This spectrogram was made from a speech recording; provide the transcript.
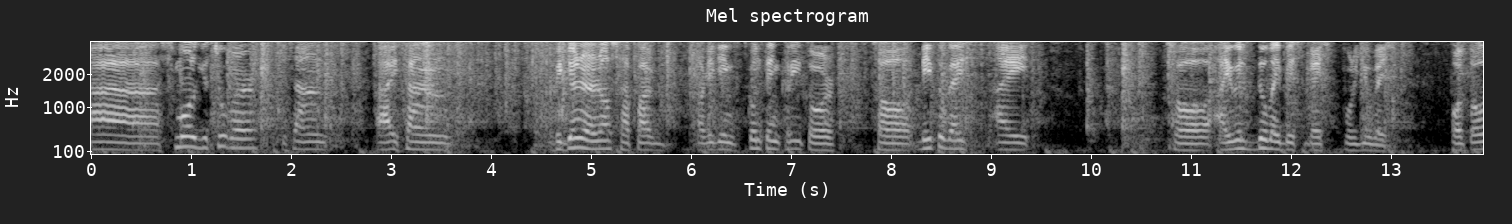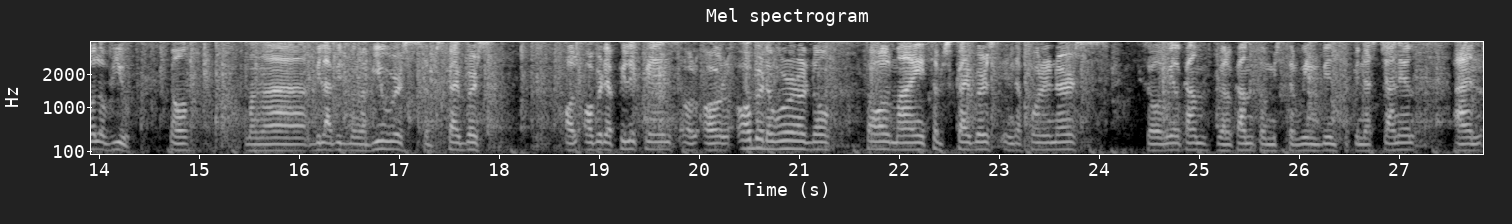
ah, small YouTuber, isang ah, isang beginner no sa pag pagiging content creator. So dito guys ay so I will do my best guys for you guys. For to all of you, no? Mga beloved mga viewers, subscribers all over the Philippines, all, all over the world, no? To all my subscribers in the foreigners. So welcome, welcome to Mr. Wingbin sa Pinas channel. And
